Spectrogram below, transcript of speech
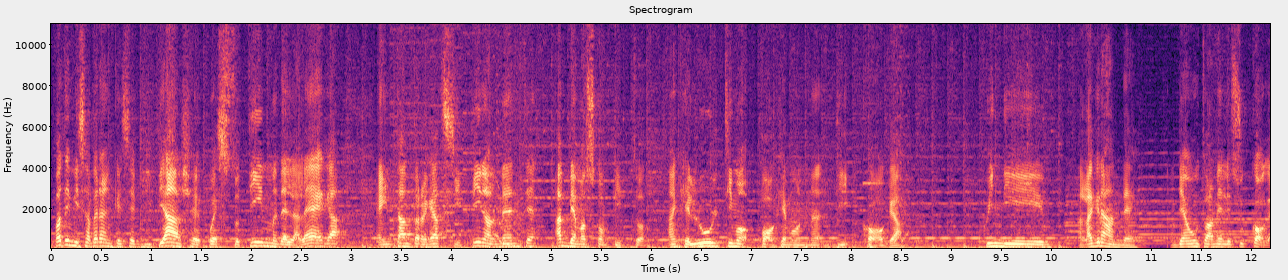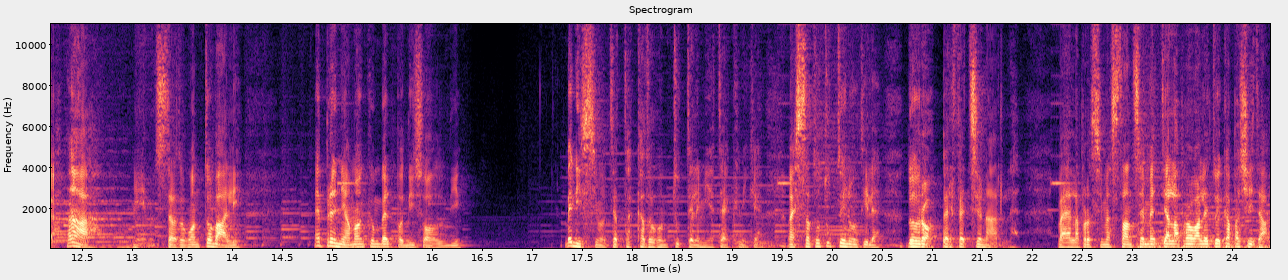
Fatemi sapere anche se vi piace questo team della Lega. E intanto, ragazzi, finalmente abbiamo sconfitto anche l'ultimo Pokémon di Koga. Quindi, alla grande, abbiamo avuto la mele su Koga. Ah, mi hai mostrato quanto vali. E prendiamo anche un bel po' di soldi. Benissimo, ti ho attaccato con tutte le mie tecniche, ma è stato tutto inutile. Dovrò perfezionarle. Vai alla prossima stanza e metti alla prova le tue capacità.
